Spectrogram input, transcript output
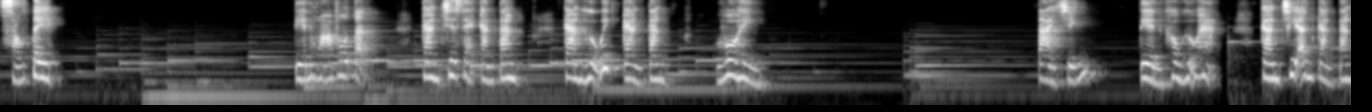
6T. Tiến hóa vô tận, càng chia sẻ càng tăng càng hữu ích càng tăng. Vô hình. Tài chính tiền không hữu hạn. Càng tri ân càng tăng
